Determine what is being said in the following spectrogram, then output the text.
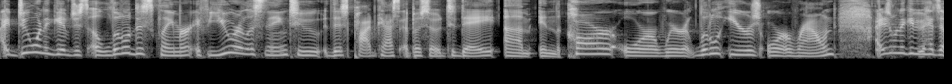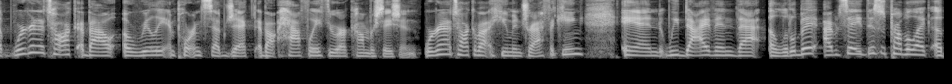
I do want to give just a little disclaimer. If you are listening to this podcast episode today um, in the car or where little ears are around, I just want to give you a heads up. We're going to to talk about a really important subject about halfway through our conversation. We're going to talk about human trafficking and we dive in that a little bit. I would say this is probably like a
